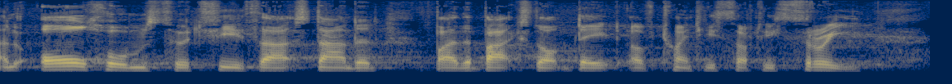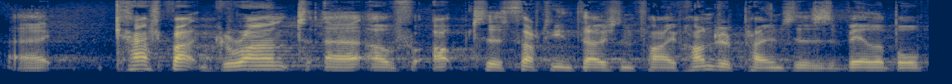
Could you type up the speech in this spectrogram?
and all homes to achieve that standard by the backstop date of 2033. Uh, cashback grant uh, of up to £13,500 is available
